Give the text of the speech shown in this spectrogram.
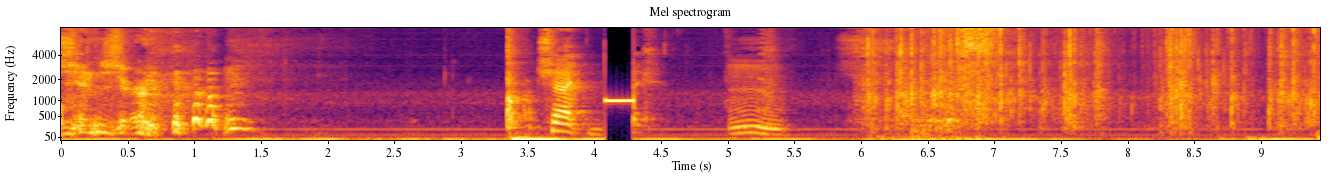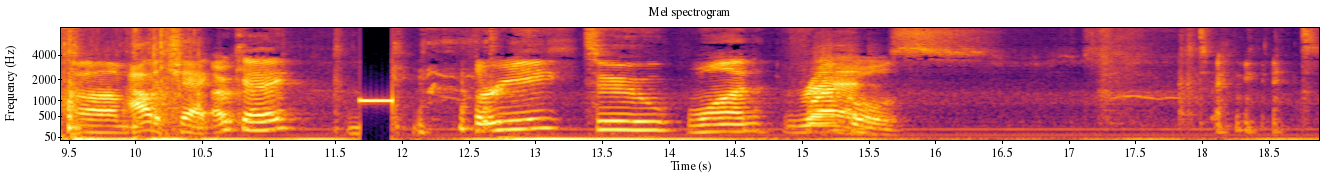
Ginger. Check. Mm. Um, Out of check. okay. Three, two, one. Red. Freckles. Dang it.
